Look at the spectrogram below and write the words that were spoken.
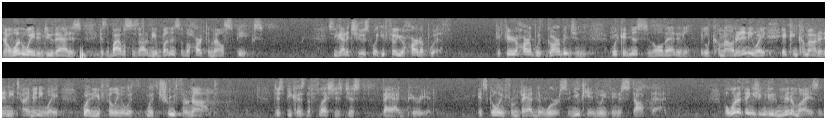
Now, one way to do that is, is the Bible says, out of the abundance of the heart, the mouth speaks. So you got to choose what you fill your heart up with. If you fill your heart up with garbage and wickedness and all that, it'll, it'll come out. in any way. it can come out at any time anyway, whether you're filling it with, with truth or not. Just because the flesh is just bad, period. It's going from bad to worse, and you can't do anything to stop that. But one of the things you can do to minimize it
